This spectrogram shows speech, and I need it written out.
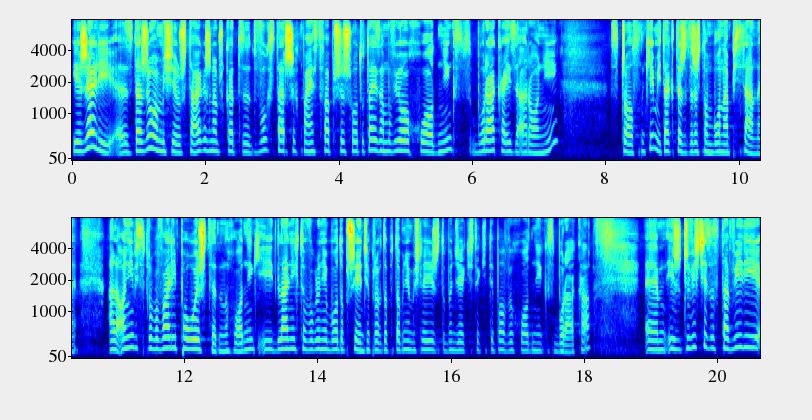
Jeżeli e, zdarzyło mi się już tak, że na przykład dwóch starszych państwa przyszło tutaj, zamówiło chłodnik z buraka i z aronii, z czosnkiem i tak też zresztą było napisane. Ale oni spróbowali po łyżce ten chłodnik i dla nich to w ogóle nie było do przyjęcia. Prawdopodobnie myśleli, że to będzie jakiś taki typowy chłodnik z buraka. I rzeczywiście zostawili e,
